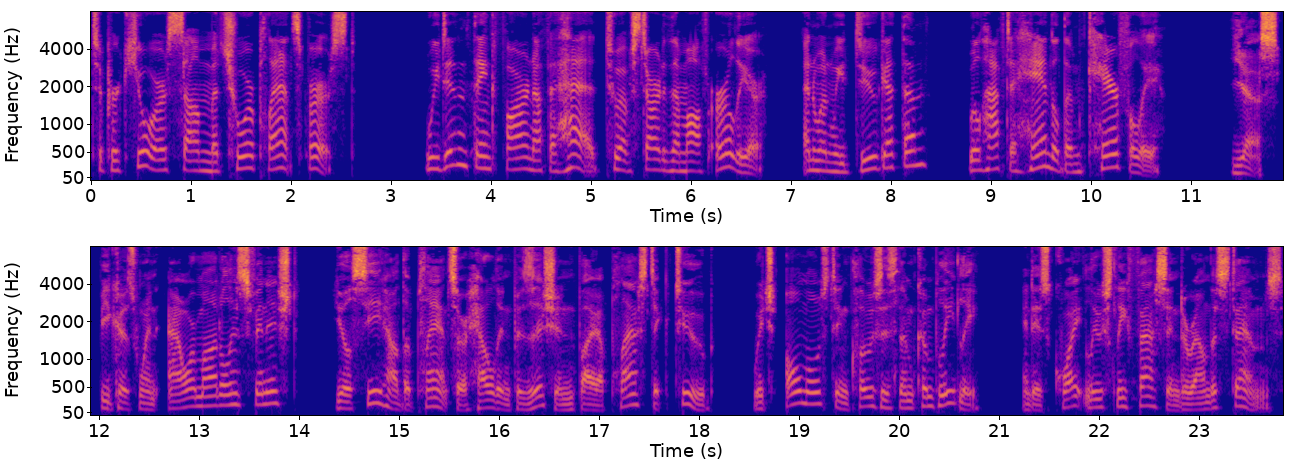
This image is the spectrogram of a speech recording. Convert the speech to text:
to procure some mature plants first. We didn't think far enough ahead to have started them off earlier, and when we do get them, we'll have to handle them carefully. Yes, because when our model is finished, you'll see how the plants are held in position by a plastic tube which almost encloses them completely and is quite loosely fastened around the stems.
